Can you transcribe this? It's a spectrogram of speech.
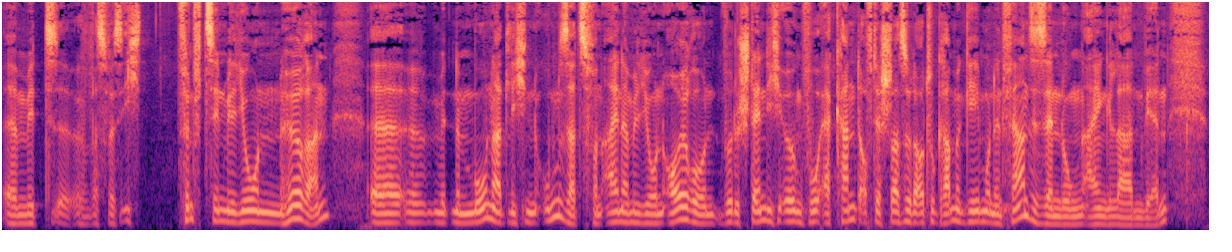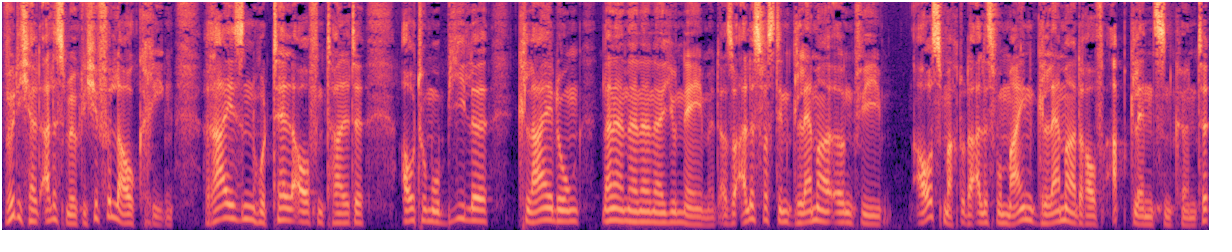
äh, mit, äh, was weiß ich, 15 Millionen Hörern äh, mit einem monatlichen Umsatz von einer Million Euro und würde ständig irgendwo erkannt auf der Straße oder Autogramme geben und in Fernsehsendungen eingeladen werden, würde ich halt alles Mögliche für lau kriegen. Reisen, Hotelaufenthalte, Automobile, Kleidung, na na na na na, you name it. Also alles, was den Glamour irgendwie ausmacht oder alles, wo mein Glamour drauf abglänzen könnte,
